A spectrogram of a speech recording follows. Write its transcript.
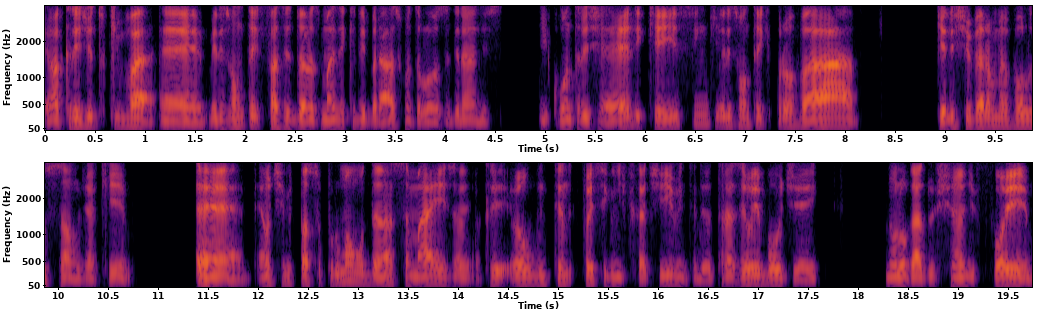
eu acredito que vai, é, eles vão ter que fazer duelos mais equilibrados contra os grandes e contra GL, que aí sim que eles vão ter que provar que eles tiveram uma evolução, já que é, é um time que passou por uma mudança, mas eu, eu entendo que foi significativo, entendeu? Trazer o Ebo J no lugar do Xande foi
